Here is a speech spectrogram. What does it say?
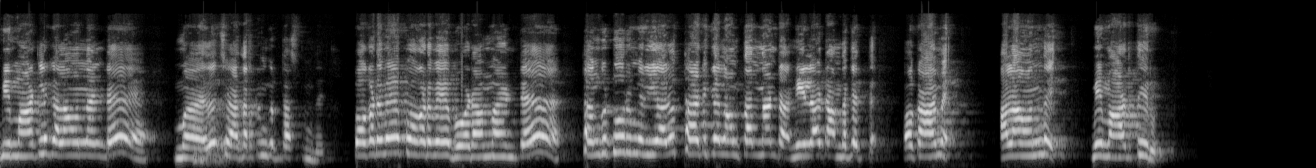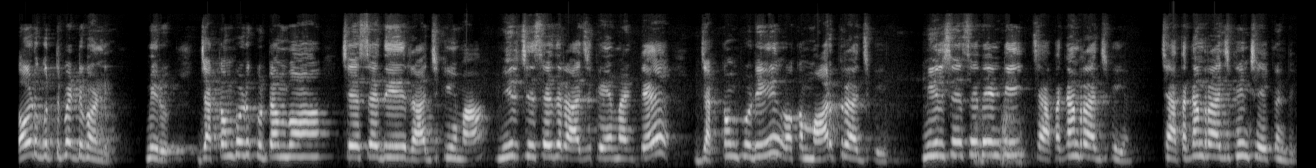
మీ మాటలకి ఎలా ఉందంటే ఏదో చేదరకం గుర్తొస్తుంది. పొగడవే పొగడవే బోడమ్మ అంటే టంగుటూరు మిరియాలు తాటికెళ్ళి అమ్ముతుందంట నీలాంటి అందగెత్తే. ఒక ఆమె. అలా ఉంది. మీ మాట తీరు ఒకటి గుర్తుపెట్టుకోండి. మీరు జక్కంపూడి కుటుంబం చేసేది రాజకీయమా? మీరు చేసేది రాజకీయం అంటే జక్కంపూడి ఒక మార్క్ రాజకీయం. మీరు చేసేది ఏంటి చేతకాని రాజకీయం. చేతకాని రాజకీయం చేయకండి.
